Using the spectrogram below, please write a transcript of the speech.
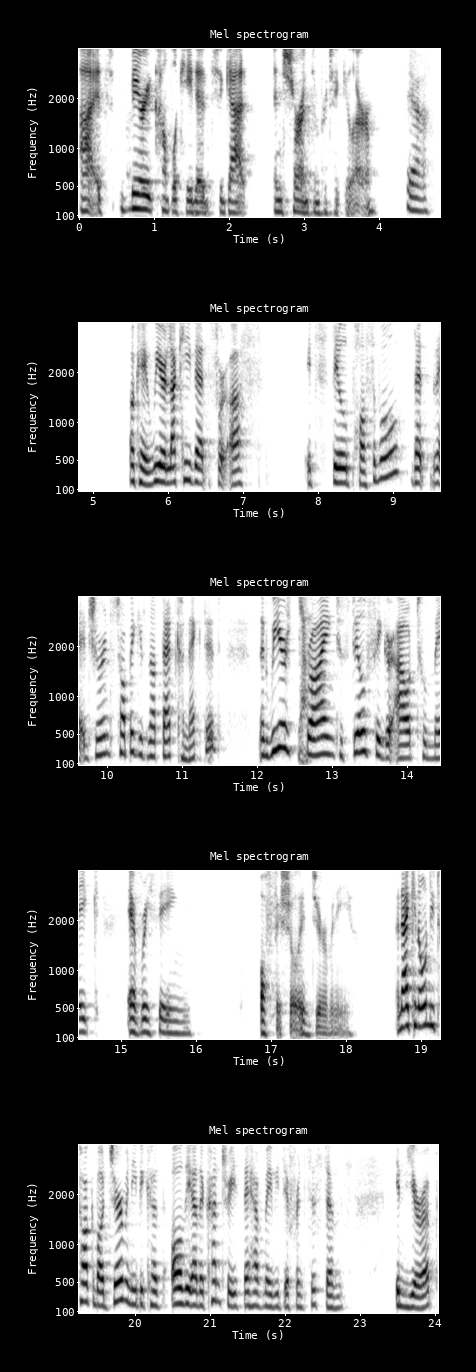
uh, it's very complicated to get insurance in particular yeah okay we are lucky that for us it's still possible that the insurance topic is not that connected and we are yeah. trying to still figure out to make everything official in germany and I can only talk about Germany because all the other countries they have maybe different systems in Europe.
